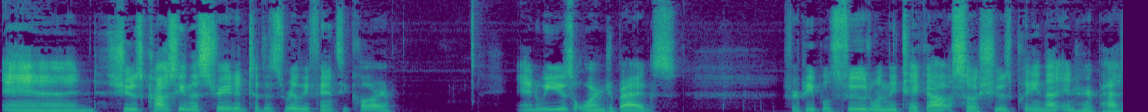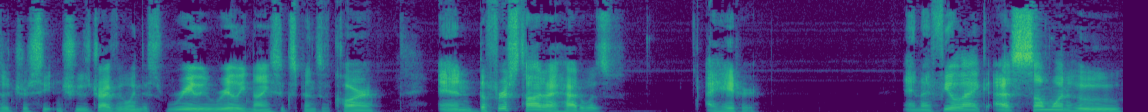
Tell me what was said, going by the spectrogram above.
And she was crossing the street into this really fancy car. And we use orange bags for people's food when they take out. So she was putting that in her passenger seat and she was driving in this really, really nice, expensive car. And the first thought I had was, I hate her. And I feel like, as someone who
